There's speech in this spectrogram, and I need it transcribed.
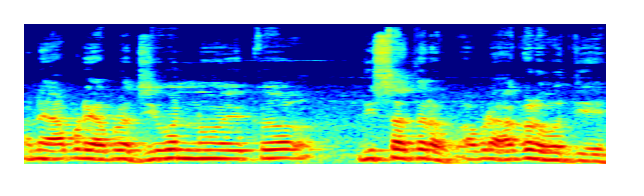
અને આપણે આપણા જીવનનો એક દિશા તરફ આપણે આગળ વધીએ.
